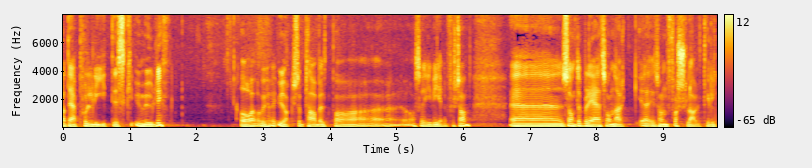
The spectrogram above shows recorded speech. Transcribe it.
At det er politisk umulig og uakseptabelt på, også i videre forstand. Sånn at det ble sånn, et sånn forslag til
